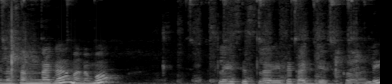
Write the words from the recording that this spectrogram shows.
ఇలా సన్నగా మనము స్లైసెస్ లాగా అయితే కట్ చేసుకోవాలి.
